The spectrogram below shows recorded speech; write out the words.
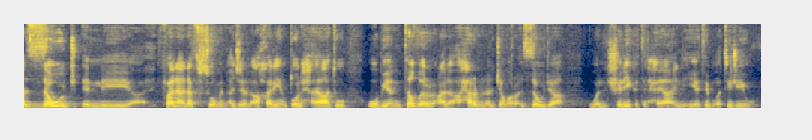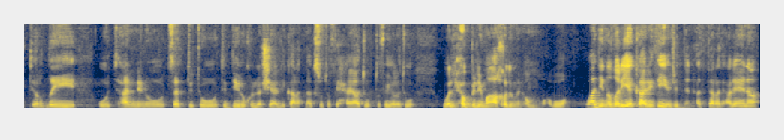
الزوج اللي فنى نفسه من أجل الآخرين طول حياته وبينتظر على أحر من الجمر الزوجة والشريكة الحياة اللي هي تبغى تجي وترضيه وتهننه وتستته وتدي له كل الأشياء اللي كانت ناقصته في حياته وطفولته والحب اللي ما أخذه من أمه وأبوه وهذه نظرية كارثية جدا أثرت علينا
